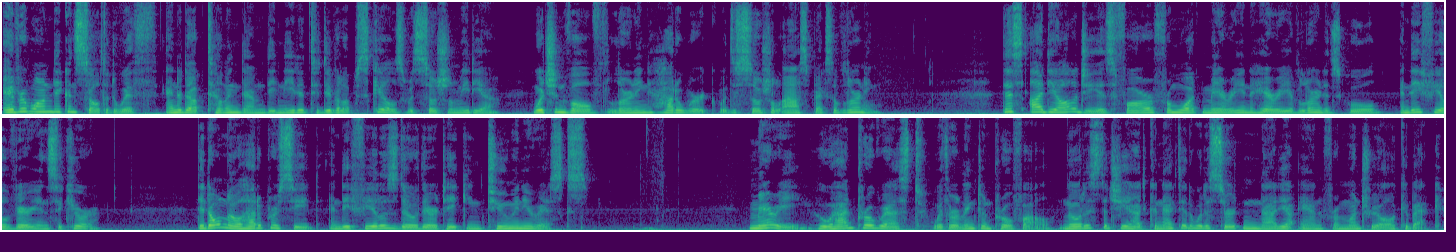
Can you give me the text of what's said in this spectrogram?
Everyone they consulted with ended up telling them they needed to develop skills with social media, which involved learning how to work with the social aspects of learning. This ideology is far from what Mary and Harry have learned in school, and they feel very insecure. They don't know how to proceed, and they feel as though they are taking too many risks. Mary, who had progressed with her LinkedIn profile, noticed that she had connected with a certain Nadia N from Montreal, Quebec.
